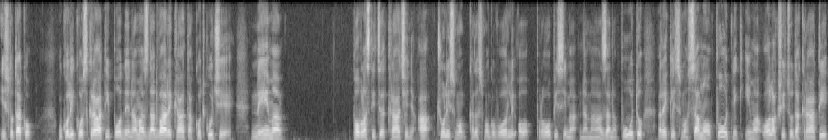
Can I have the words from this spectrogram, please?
Isto tako, ukoliko skrati podne namaz na dva rekata kod kuće, nema povlastice kraćenja. A čuli smo kada smo govorili o propisima namaza na putu, rekli smo samo putnik ima olakšicu da krati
